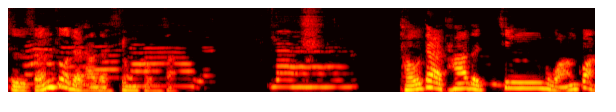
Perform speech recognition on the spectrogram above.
死神坐在他的胸口上。头戴他的金王冠，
